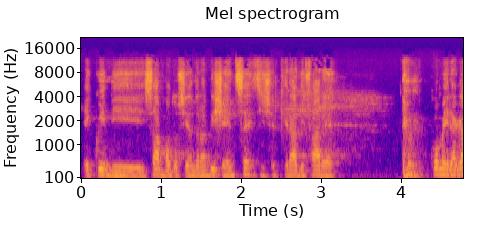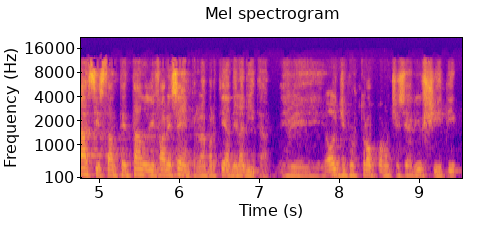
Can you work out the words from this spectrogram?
E quindi sabato si andrà a Vicenza e si cercherà di fare come i ragazzi stanno tentando di fare sempre la partita della vita. E oggi purtroppo non ci si è riusciti,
